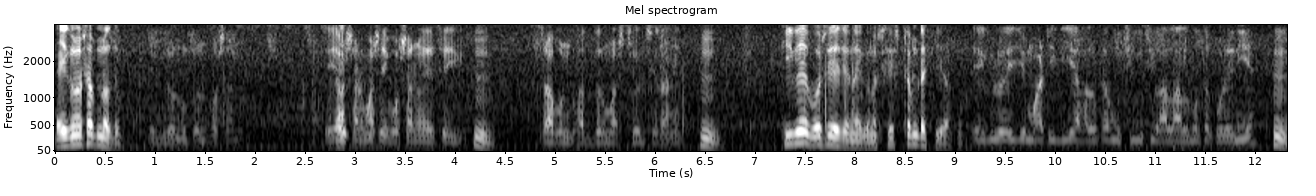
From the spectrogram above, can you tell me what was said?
এইগুলো সব নতুন? এগুলো নতুন বসানো। এই আষাঢ় মাসেই বসানো হয়েছে এই হুম। শ্রাবণ ভাদ্র মাস চলছে রানী। হুম। কীভাবে বসিয়েছেন এগুলো? সিস্টেমটা কী আপনি এগুলো এই যে মাটি দিয়ে হালকা উঁচু উঁচু আলাল মতো করে নিয়ে হুম।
